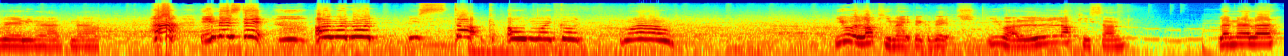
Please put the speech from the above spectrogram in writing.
really mad now. Ha! He missed it! Oh my god! You stuck! Oh my god. Wow. You are lucky, mate, bigger bitch. You are lucky, son. Lamela.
